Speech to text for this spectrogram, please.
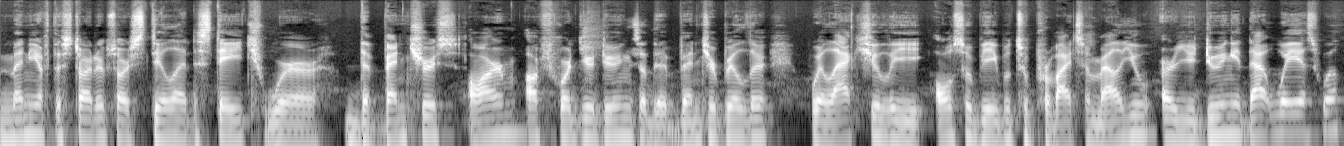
many of the startups are still at a stage where the VNTRS arm of what you're doing, so the venture builder, will actually also be able to provide some value. Are you doing it that way as well?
